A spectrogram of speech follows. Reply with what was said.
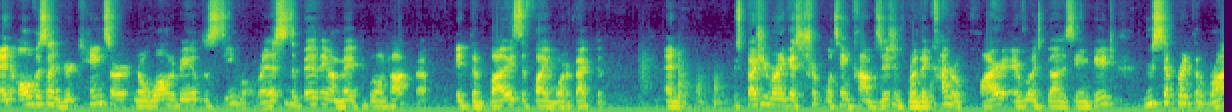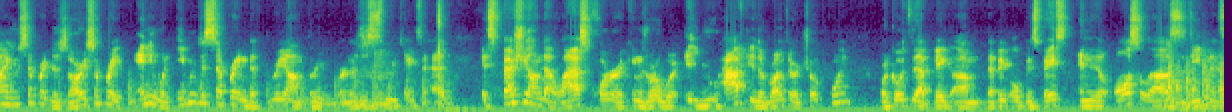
and all of a sudden your tanks are no longer being able to steamroll. Right. This is the big thing on Mei people don't talk about. It divides the fight more effectively, and especially running against triple tank compositions where they kind of require everyone to be on the same page. You separate the Rein, you separate the Zari, you separate anyone, even just separating the three on three where there's just Mhm. three tanks ahead. Especially on that last corner of King's Row where it, you have to either run through a choke point or go through that big um that big open space, and it also allows the defense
